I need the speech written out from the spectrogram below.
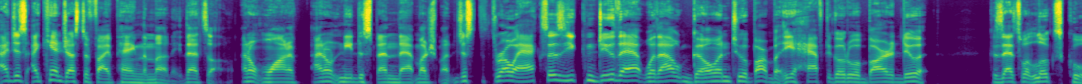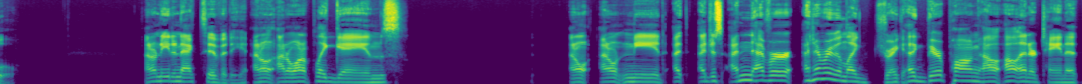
I just I can't justify paying the money. That's all. I don't want to. I don't need to spend that much money. Just to throw axes, you can do that without going to a bar, but you have to go to a bar to do it because that's what looks cool. I don't need an activity. I don't. I don't want to play games. I don't. I don't need. I. I just. I never. I never even like drink. Like beer pong. I'll. I'll entertain it.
